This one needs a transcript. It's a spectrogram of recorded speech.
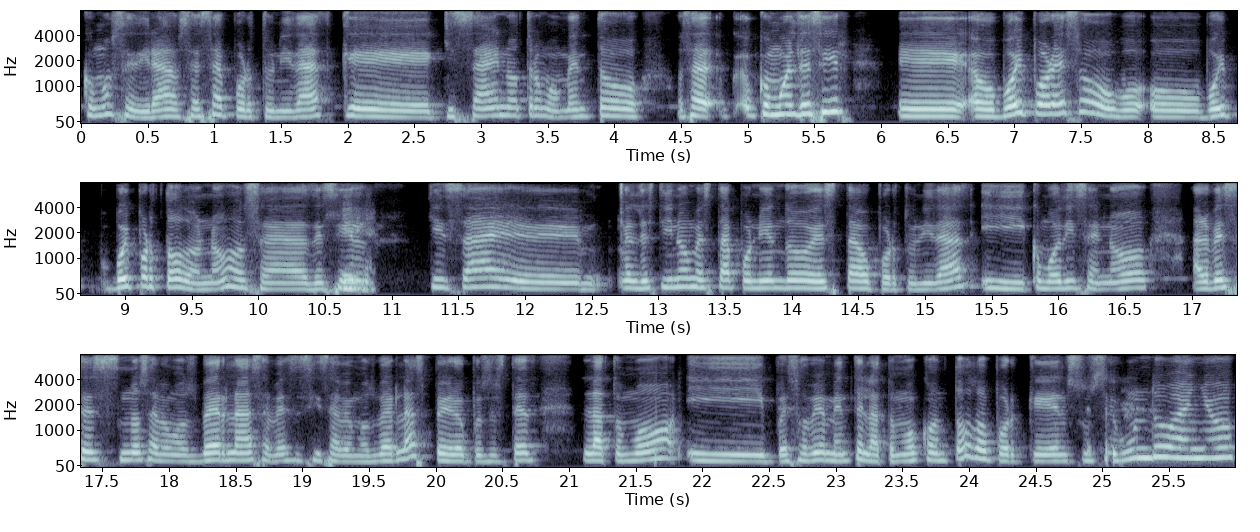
¿cómo se dirá? O sea, esa oportunidad que quizá en otro momento, o sea, como el decir, eh, o voy por eso o, o, voy, voy por todo, ¿no? O sea, decir quizá eh, el destino me está poniendo esta oportunidad y como dicen, ¿no? A veces no sabemos verlas, a veces sí sabemos verlas, pero pues usted la tomó y pues obviamente la tomó con todo porque en su segundo año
